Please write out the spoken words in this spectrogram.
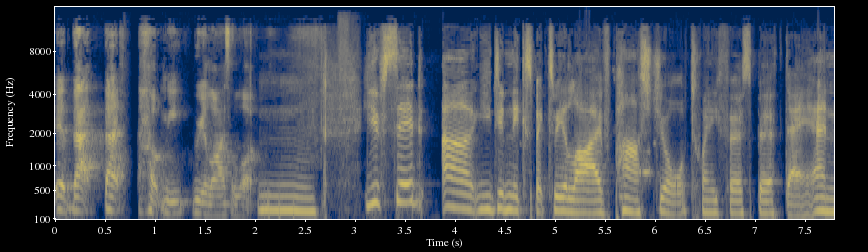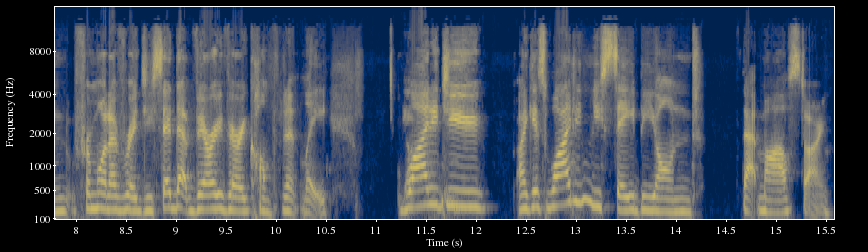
it, that that helped me realize a lot. Mm. you've said uh, you didn't expect to be alive past your 21st birthday and from what i've read you said that very very confidently. Yep. why did you i guess why didn't you see beyond that milestone?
